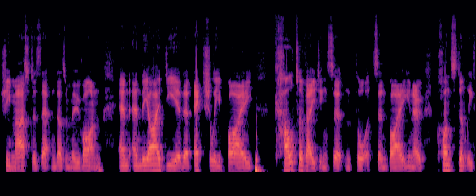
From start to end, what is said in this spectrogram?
she masters that and doesn't move on. And and the idea that actually by cultivating certain thoughts and by you know constantly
